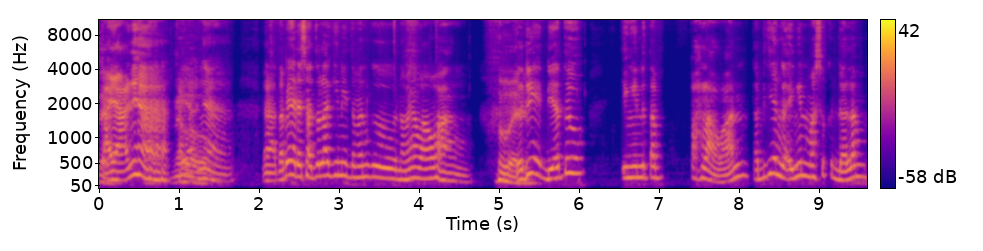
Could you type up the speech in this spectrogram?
Kayaknya No. kayaknya. Nah tapi ada satu lagi nih temanku namanya Wawang. Waduh. jadi dia tuh ingin tetap pahlawan tapi dia nggak ingin masuk ke dalam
